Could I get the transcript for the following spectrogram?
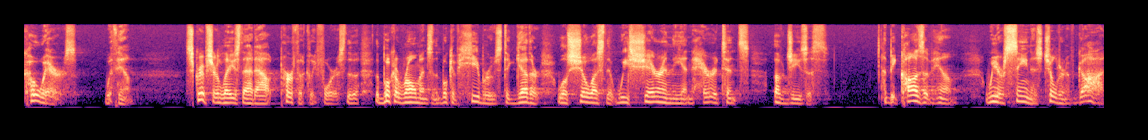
co heirs with him. Scripture lays that out perfectly for us. The, the book of Romans and the book of Hebrews together will show us that we share in the inheritance of Jesus. Because of him, we are seen as children of God.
